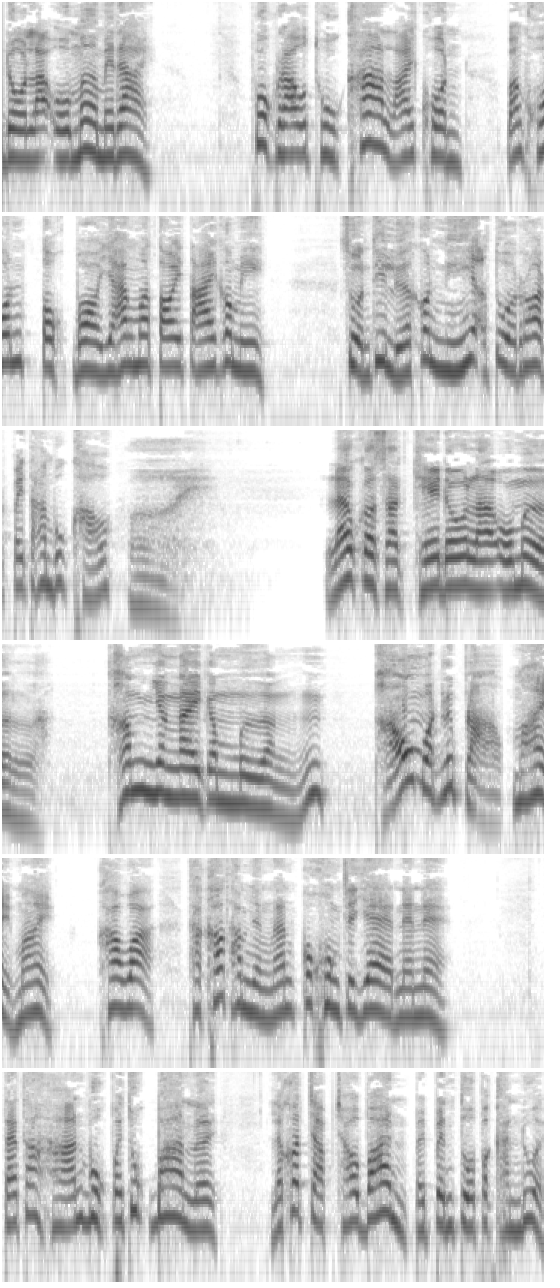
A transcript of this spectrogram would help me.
โดลาโอเมอร์ไม่ได้ พวกเราถูกฆ่าหลายคน บางคนตกบ่อยางมาตอยตายก็มี ส่วนที่เหลือก็หนีเอาตัวรอดไปตามภูเขา โอ้ย แล้วกษัตริย์เคโดลาโอเมอร์ล่ะทำยังไงกับเมืองหึเผาหมดหรือเปล่า ไม่ไม่ข้าว่าถ้าเขาทำอย่างนั้นก็คงจะแย่แน่ๆ แต่ทหารบุกไปทุกบ้านเลย แล้วก็จับชาวบ้านไปเป็นตัวประกันด้วย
